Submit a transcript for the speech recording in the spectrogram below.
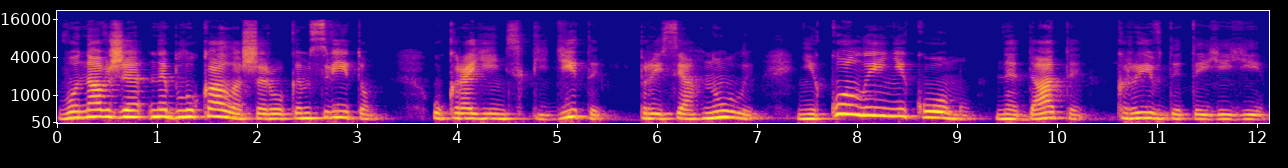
вона вже не блукала широким світом. Українські діти присягнули ніколи й нікому не дати кривдити її.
